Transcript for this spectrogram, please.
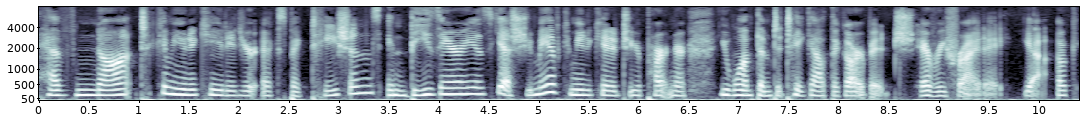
have not communicated your expectations in these areas. Yes, you may have communicated to your partner you want them to take out the garbage every Friday. Yeah, okay.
